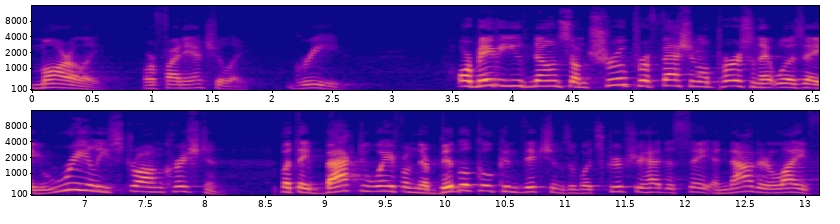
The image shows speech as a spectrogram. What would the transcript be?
morally or financially? Greed. Or maybe you've known some true professional person that was a really strong Christian, but they backed away from their biblical convictions of what Scripture had to say, and now their life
